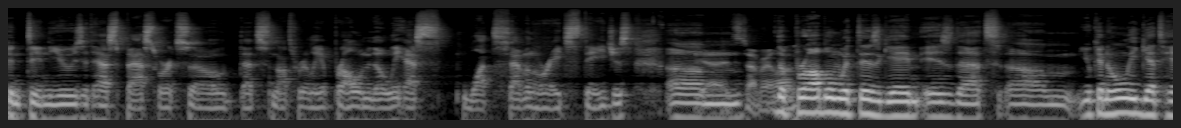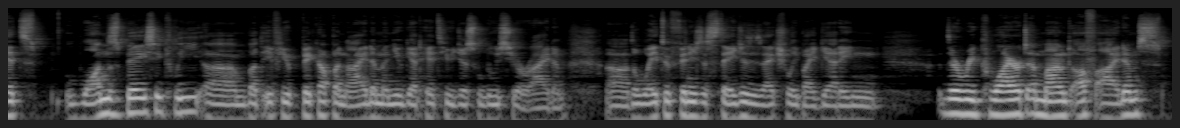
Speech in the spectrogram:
continues. It has passwords, so that's not really a problem. It only has what seven or eight stages. Um, Yeah, it's not very the problem with this game is that um, you can only get hit once basically um, but if you pick up an item and you get hit you just lose your item uh, the way to finish the stages is actually by getting the required amount of items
